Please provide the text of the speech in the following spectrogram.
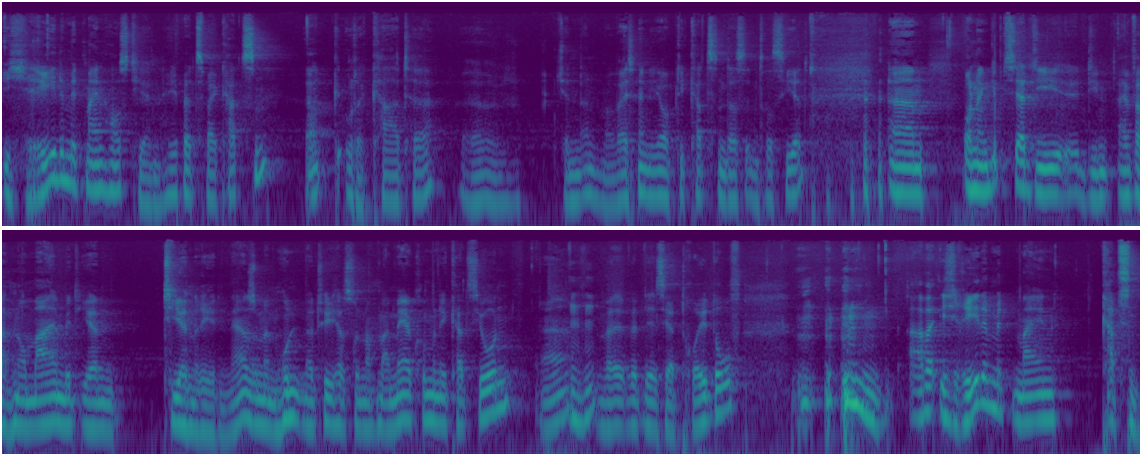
ich rede mit meinen Haustieren. Ich habe ja zwei Katzen Ja. oder Kater. Äh, gendern, man weiß ja nicht, ob die Katzen das interessiert. ähm, und dann gibt es ja die, die einfach normal mit ihren Tieren reden. Ja? Also mit dem Hund natürlich hast du noch mal mehr Kommunikation, ja? weil, weil der ist ja treu doof. Aber ich rede mit meinen Katzen.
